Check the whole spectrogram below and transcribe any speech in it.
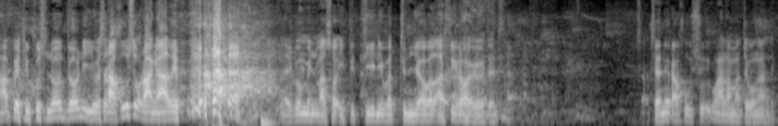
Ape dikhusnudoni ya wis ora khusyuk ora ngalim. Lah iku min maso ibidini wa dunya wal akhirah. Sakjane ra khusyuk iku alamate wong alim.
